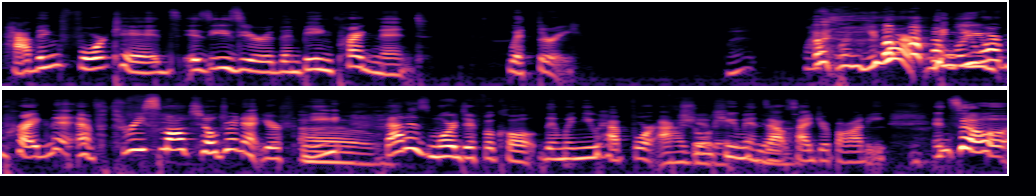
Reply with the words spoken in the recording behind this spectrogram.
having four kids is easier than being pregnant with three. Like when you are when you, are pregnant and have three small children at your feet, Oh. that is more difficult than when you have four actual humans yeah. outside your body. And so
